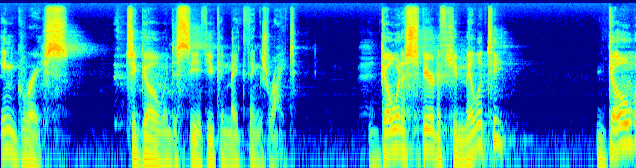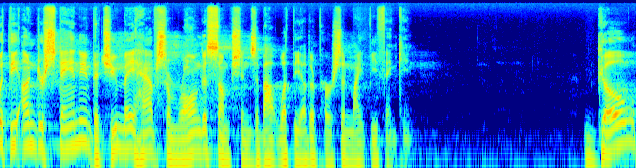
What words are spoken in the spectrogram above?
and grace to go and to see if you can make things right. Go in a spirit of humility. Go with the understanding that you may have some wrong assumptions about what the other person might be thinking. Go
